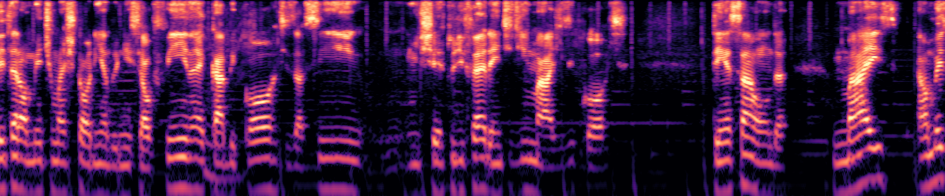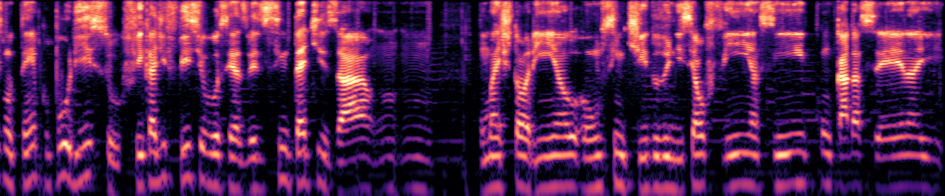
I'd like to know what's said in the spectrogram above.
literalmente uma historinha do início ao fim, né? Sim. Cabe cortes assim, um enxerto diferente de imagens e cortes. Tem essa onda. Mas, ao mesmo tempo, por isso, fica difícil você, às vezes, sintetizar um, um, uma historinha ou um sentido do início ao fim, assim, com cada cena e,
